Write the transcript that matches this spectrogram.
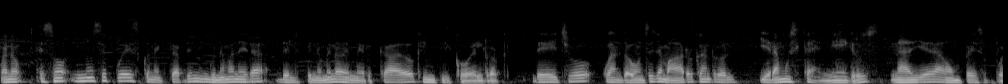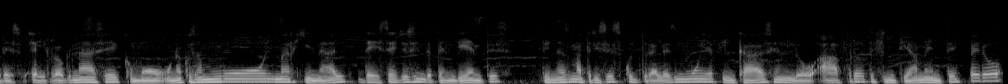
Bueno, eso no se puede desconectar de ninguna manera del fenómeno de mercado que implicó el rock. De hecho, cuando aún se llamaba rock and roll y era música de negros, nadie daba un peso por eso. El rock nace como una cosa muy marginal de sellos independientes tiene unas matrices culturales muy afincadas en lo afro definitivamente, pero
